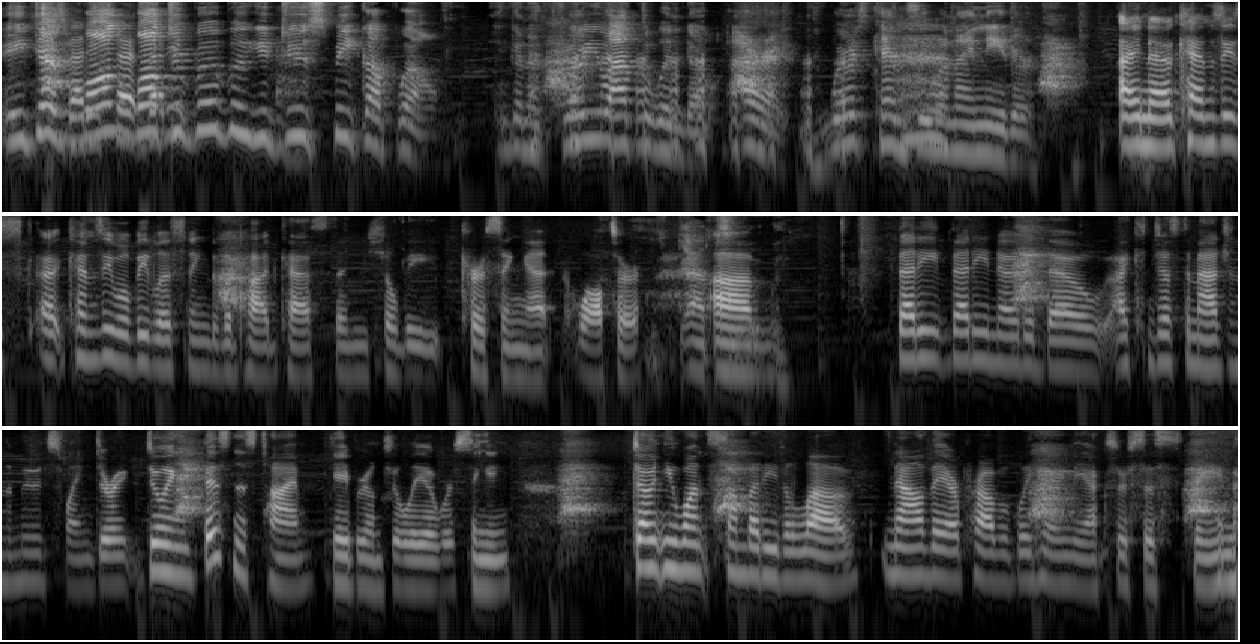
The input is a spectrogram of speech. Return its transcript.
He does. Wal- said- Walter Boo Boo, you do speak up well. I'm gonna throw you out the window. All right, where's Kenzie when I need her? I know Kenzie's uh, Kenzie will be listening to the podcast, and she'll be cursing at Walter. Absolutely. Betty Betty noted though, I can just imagine the mood swing during doing business time. Gabriel and Julia were singing. Don't you want somebody to love? Now they are probably hearing the Exorcist theme.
